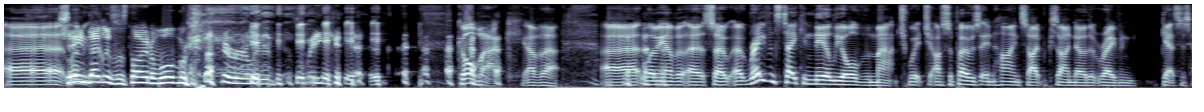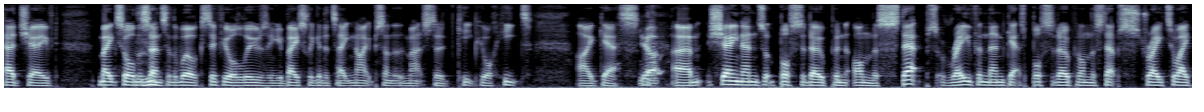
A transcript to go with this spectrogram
Uh, Shane me- Douglas was talking to Wilbur Snyder earlier this week. Call back. Have that. Uh, let me have a. Uh, so uh, Raven's taken nearly all of the match, which I suppose in hindsight, because I know that Raven gets his head shaved, makes all the Mm-hmm. sense in the world. Because if you're losing, you're basically going to take ninety percent of the match to keep your heat. I guess. Yeah. Um, Shane ends up busted open on the steps. Raven then gets busted open on the steps straight away.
